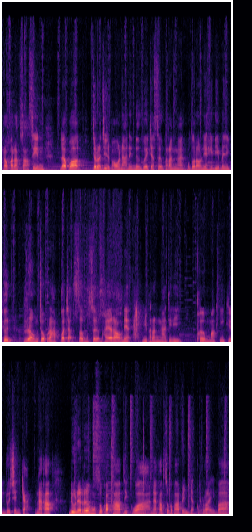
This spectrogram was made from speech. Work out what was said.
แล้วก็รักษาศีลแล้วก็เจริญจิตภาวนานิดนึงเพื่อจะเสริมพลังงานของตัวเราเนี่ยให้ดีมากยิ่งขึ้น เรื่องของโชคลาภก็จะส่งเสริมให้เราเนี่ยมีพลังงานที่ดีเพิ่มมากยิ่งขึ้นโดยเช่นกันนะครับดูในเรื่องของสุขภาพดีกว่านะครับสุขภาพเป็นอย่างไรบ้าง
